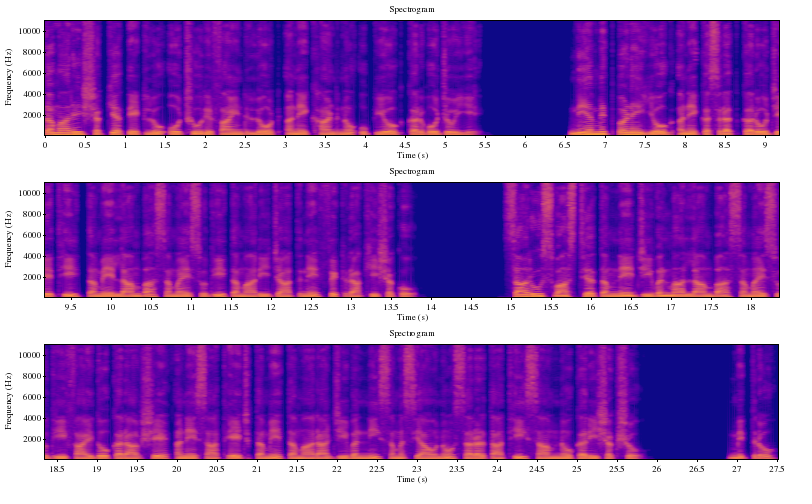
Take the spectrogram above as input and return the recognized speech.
તમારે શક્ય તેટલું ઓછું રિફાઇન્ડ લોટ અને ખાંડનો ઉપયોગ કરવો જોઈએ. નિયમિતપણે યોગ અને કસરત કરો જેથી તમે લાંબા સમય સુધી તમારી જાતને ફિટ રાખી શકો. સારું સ્વાસ્થ્ય તમને જીવનમાં લાંબા સમય સુધી ફાયદો કરાવશે અને સાથે જ તમે તમારા જીવનની સમસ્યાઓનો સરળતાથી સામનો કરી શકશો. મિત્રો,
